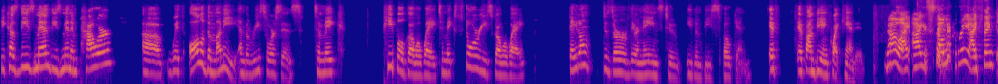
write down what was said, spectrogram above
Because these men, these men in power, uh, with all of the money and the resources to make people go away, to make stories go away, they don't deserve their names to even be spoken. If if I'm being quite candid. No, I I so agree. I think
